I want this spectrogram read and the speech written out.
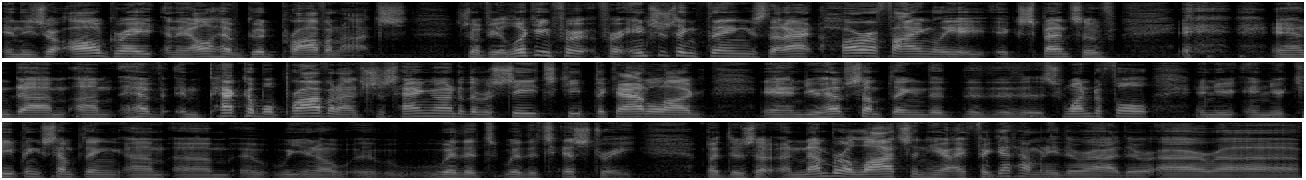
And these are all great and they all have good provenance. So if you're looking for, for interesting things that aren't horrifyingly expensive and um, um, have impeccable provenance, just hang on to the receipts, keep the catalog, and you have something that, that's wonderful, and you and you're keeping something um, um uh, you know uh, with its with its history. But there's a, a, number of lots in here. I forget how many there are. There are uh,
